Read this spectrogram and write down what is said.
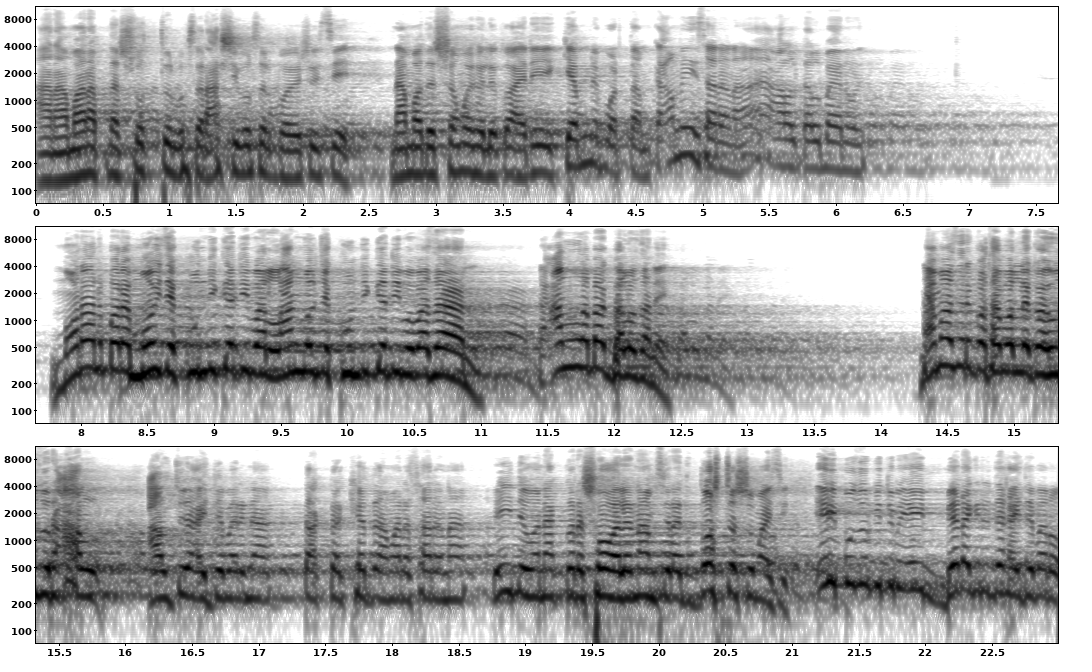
আর আমার আপনার সত্তর বছর, আশি বছর বয়স হয়েছে। নামাজের সময় হলে কয় রে কেমনে পড়তাম? কামেই সারা না আলটাল বায়ন মরার পরে মই যে কোন দিক দিব, লাঙ্গল যে কোন দিক দিব, বাজান? আল্লাহ পাক ভালো জানে। নামাজের কথা বললে কয়, হুজুর, আল আলচে আইতে পারি না টাকটা খেতে আমার সারে না, এই দেবো না করে সোয়ালে নামছে রাইতে দশটার সময় আইছি। এই বুজুর্গ তুমি এই বেড়াগিরি দেখাইতে পারো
